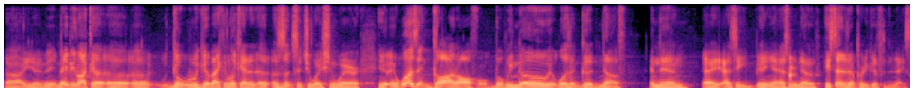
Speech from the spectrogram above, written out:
uh, you know maybe like a, a, a, go we go back and look at it a, a Zook situation where you know it wasn't god awful, but we know it wasn't good enough, and then as he you know, as we know he set it up pretty good for the next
